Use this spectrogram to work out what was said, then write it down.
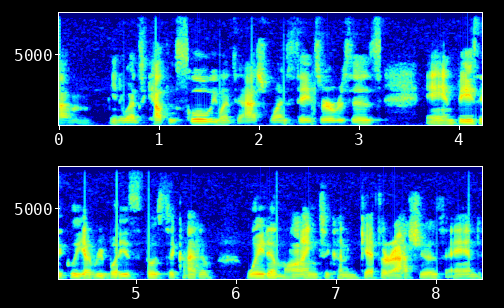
um, you know, went to Catholic school, we went to Ash Wednesday services, and basically everybody is supposed to kind of wait in line to kind of get their ashes. And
